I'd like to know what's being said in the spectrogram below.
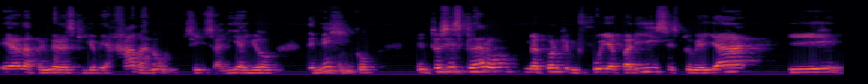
era la primera vez que yo viajaba, ¿no? Sí, salía yo de México. Entonces, claro, me acuerdo que me fui a París, estuve allá y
